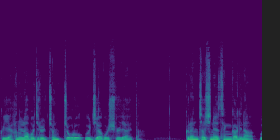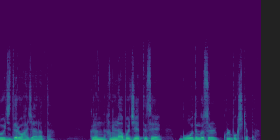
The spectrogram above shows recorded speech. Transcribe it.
그의 하늘아버지를 전적으로 의지하고 신뢰하였다. 그는 자신의 생각이나 의지대로 하지 않았다. 그는 하늘아버지의 뜻에 모든 것을 굴복시켰다.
